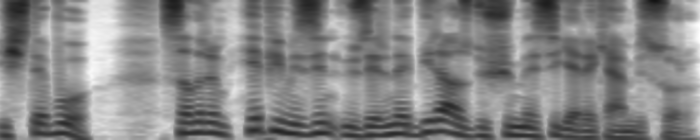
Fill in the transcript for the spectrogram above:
İşte bu. Sanırım hepimizin üzerine biraz düşünmesi gereken bir soru.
